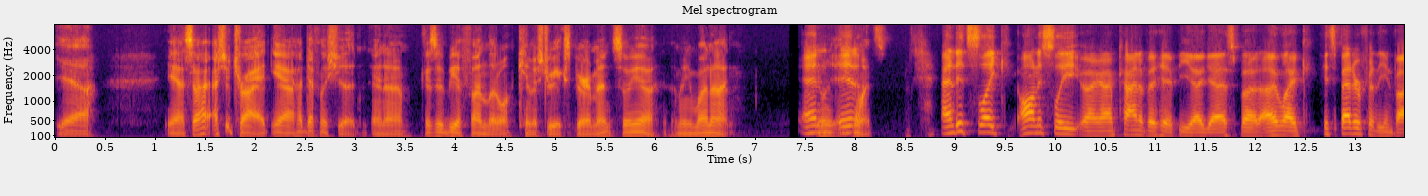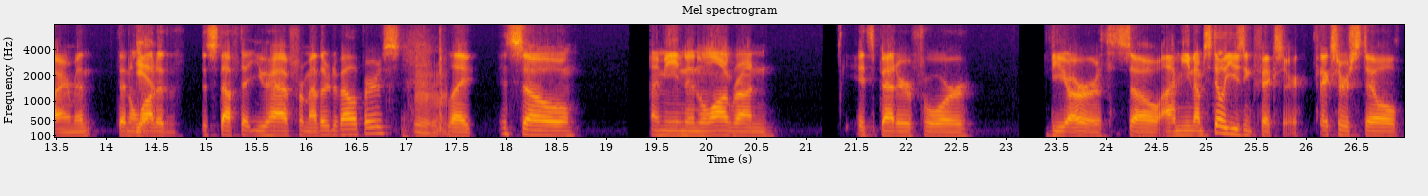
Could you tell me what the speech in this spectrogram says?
yeah, yeah. So I, I should try it. Yeah, I definitely should. And uh, because it'd be a fun little chemistry experiment. So yeah, I mean, why not? And it, once. and it's like honestly I- i'm kind of a hippie i guess but i like it's better for the environment than a Yeah. lot of the stuff that you have from other developers Mhm. like so i mean in the long run it's better for the earth so i mean i'm still using fixer fixer's still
